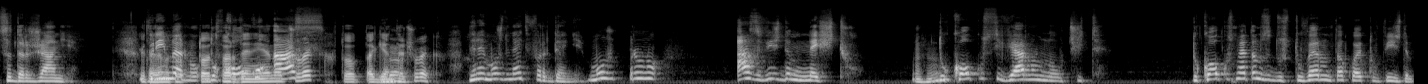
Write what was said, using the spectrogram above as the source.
съдържание. И да, примерно, но то, то е доколко твърдение на аз- човек. То агент Да. е човек. Не, не, може да не е твърдение. Може, примерно, аз виждам нещо. Мгм. Доколко си вярвам на очите. Доколко смятам за достоверно това, което виждам.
